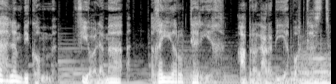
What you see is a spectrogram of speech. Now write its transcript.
أهلا بكم في علماء غيروا التاريخ عبر العربية بودكاست.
